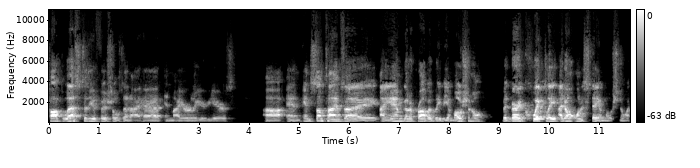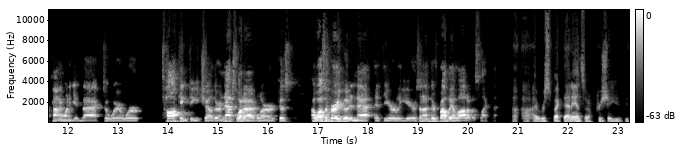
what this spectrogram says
talk less to the officials than I had in my earlier years. Uh, and and sometimes I I am going to probably be emotional, but very quickly I don't want to stay emotional. I kind of want to get back to where we're talking to each other, and that's what I've learned because I wasn't very good in that at the early years, and I, there's probably a lot of us like that. I, I respect that answer. Appreciate you, you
